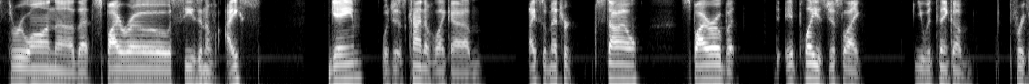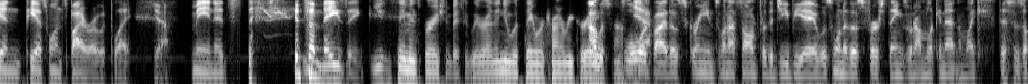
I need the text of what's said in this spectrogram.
threw on uh, that Spyro Season of Ice game, which is kind of like a isometric style Spyro, but it plays just like you would think a freaking PS1 Spyro would play. Yeah. I mean, it's it's Yes. amazing. Use the same inspiration, basically, right? They knew what they were trying to recreate. I was so. floored Yeah. by those screens when I saw them for the GBA. It was one of those first things when I'm looking at and I'm like, this is a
